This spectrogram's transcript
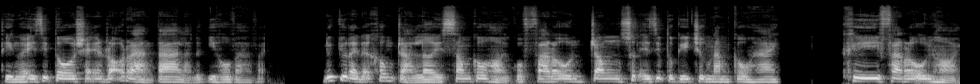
thì người Egypto sẽ rõ ràng ta là Đức Giê-hô-va vậy. Đức Chúa Trời đã không trả lời xong câu hỏi của Pharaoh trong suốt Egypto ký chương 5 câu 2. Khi Pharaoh hỏi,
